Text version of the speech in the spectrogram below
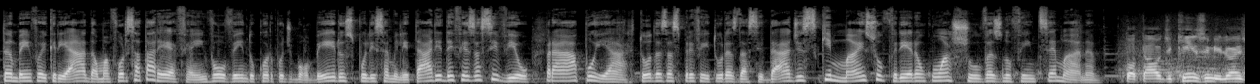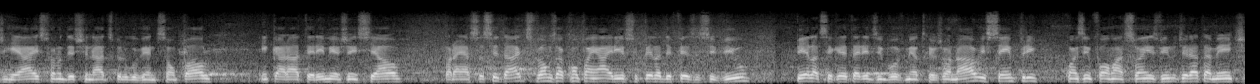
Também foi criada uma força-tarefa envolvendo o Corpo de Bombeiros, Polícia Militar e Defesa Civil para apoiar todas as prefeituras das cidades que mais sofreram com as chuvas no fim de semana. Total de 15 milhões de reais foram destinados pelo governo de São Paulo em caráter emergencial para essas cidades. Vamos acompanhar isso pela Defesa Civil pela Secretaria de Desenvolvimento Regional e sempre com as informações vindo diretamente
